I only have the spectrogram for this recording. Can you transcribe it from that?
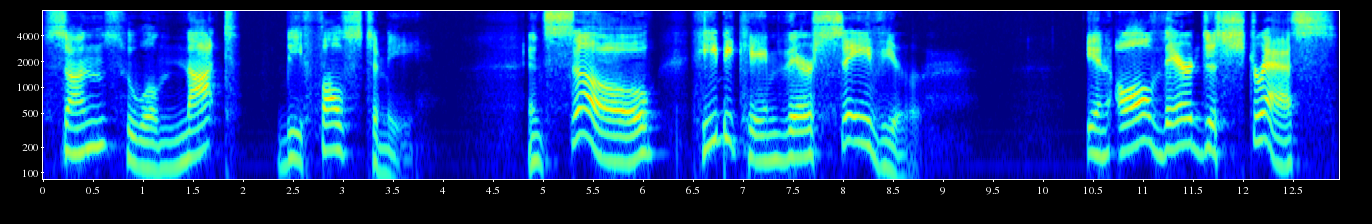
sons who will not be false to me. And so he became their savior. In all their distress,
